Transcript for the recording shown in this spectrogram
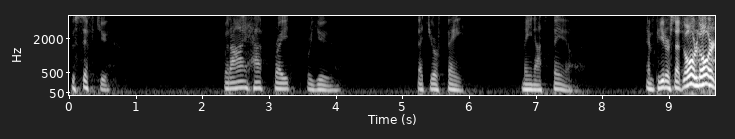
to sift you, but I have prayed for you that your faith may not fail. And Peter said, Oh, Lord,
